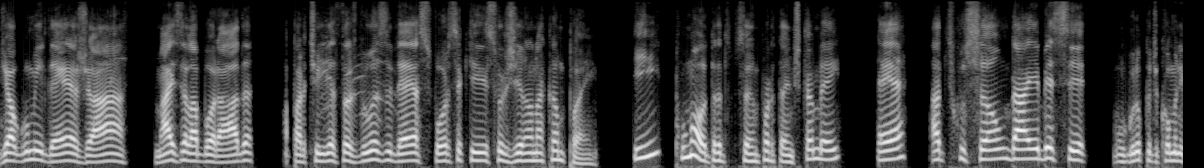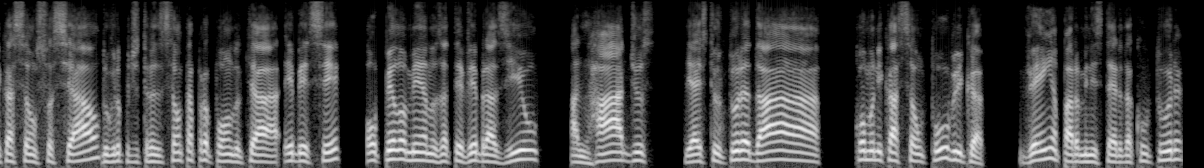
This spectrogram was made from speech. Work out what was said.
de alguma ideia já mais elaborada a partir dessas duas ideias força que surgiram na campanha. E uma outra discussão importante também é a discussão da EBC. O grupo de comunicação social do grupo de transição está propondo que a EBC, ou pelo menos a TV Brasil, as rádios e a estrutura da comunicação pública venha para o Ministério da Cultura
